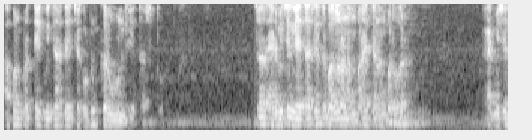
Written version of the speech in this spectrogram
आपण प्रत्येक विद्यार्थ्यांच्याकडून करवून घेत असतो. जर ॲडमिशन घ्यायचं असेल तर बाजूला नंबर आहे. त्या नंबरवर ॲडमिशन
